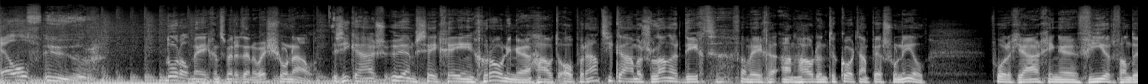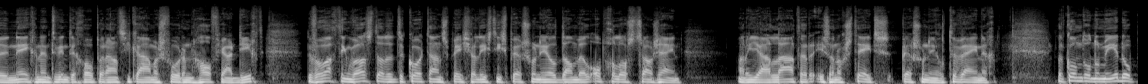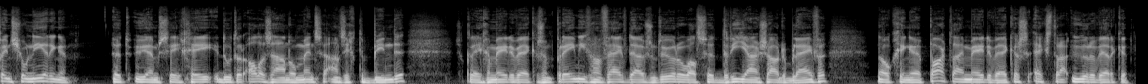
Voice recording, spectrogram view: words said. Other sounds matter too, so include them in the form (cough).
11 uur. Door Almegens met het NOS-journaal. Ziekenhuis UMCG in Groningen houdt operatiekamers langer dicht... vanwege aanhoudend tekort aan personeel. Vorig jaar gingen vier van de 29 operatiekamers voor een half jaar dicht. De verwachting was dat het tekort aan specialistisch personeel dan wel opgelost zou zijn. Maar een jaar later is er nog steeds personeel te weinig. Dat komt onder meer door pensioneringen. Het UMCG doet er alles aan om mensen aan zich te binden. Zo kregen medewerkers een premie van 5000 euro als ze drie jaar zouden blijven. En ook gingen parttime medewerkers extra uren werken.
